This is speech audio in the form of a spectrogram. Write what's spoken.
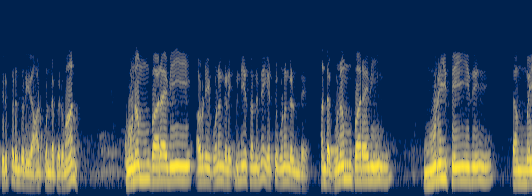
திருப்பெருந்துறையில் ஆட்கொண்ட பெருமான் குணம் பரவி அவருடைய குணங்களை முன்னே சொன்னமே எட்டு குணங்கள் உண்டு. அந்த குணம் பரவி முறி செய்து தம்மை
